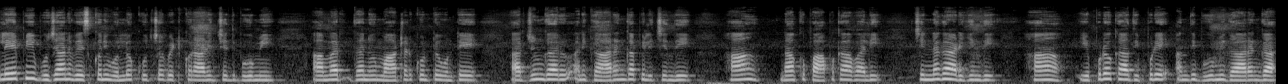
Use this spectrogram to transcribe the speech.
లేపి భుజాన వేసుకొని ఒళ్ళో కూర్చోబెట్టుకొని ఆడించింది భూమి. అమర్ ధను మాట్లాడుకుంటూ ఉంటే అర్జున్ గారు అని గారంగా పిలిచింది. హా నాకు పాప కావాలి. చిన్నగా అడిగింది. హా ఎప్పుడో కాదు ఇప్పుడే అంది భూమి గారంగా.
